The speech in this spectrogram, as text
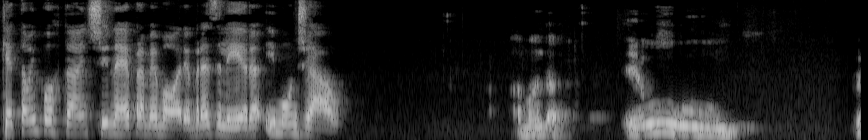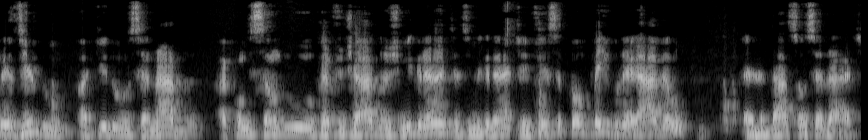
que é tão importante né, para a memória brasileira e mundial? Amanda, eu presido aqui no Senado a Comissão dos Refugiados Migrantes, Imigrantes, enfim, setor bem vulnerável é, da sociedade.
